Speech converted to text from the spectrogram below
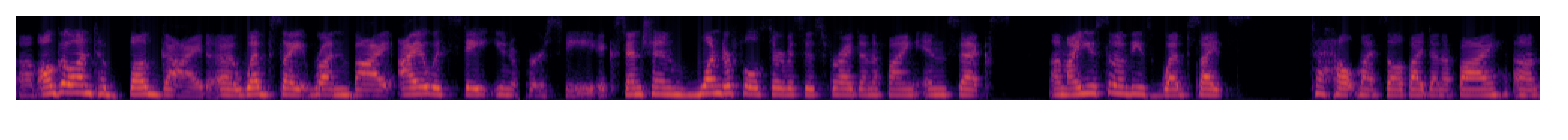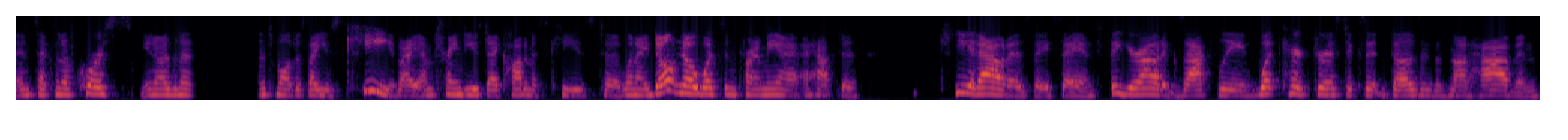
um, i'll go on to bug guide a website run by iowa state university extension wonderful services for identifying insects um, i use some of these websites to help myself identify um, insects. And of course, you know, as an entomologist, I use keys. I, am trained to use dichotomous keys to when I don't know what's in front of me, I, I have to key it out, as they say, and figure out exactly what characteristics it does and does not have, and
